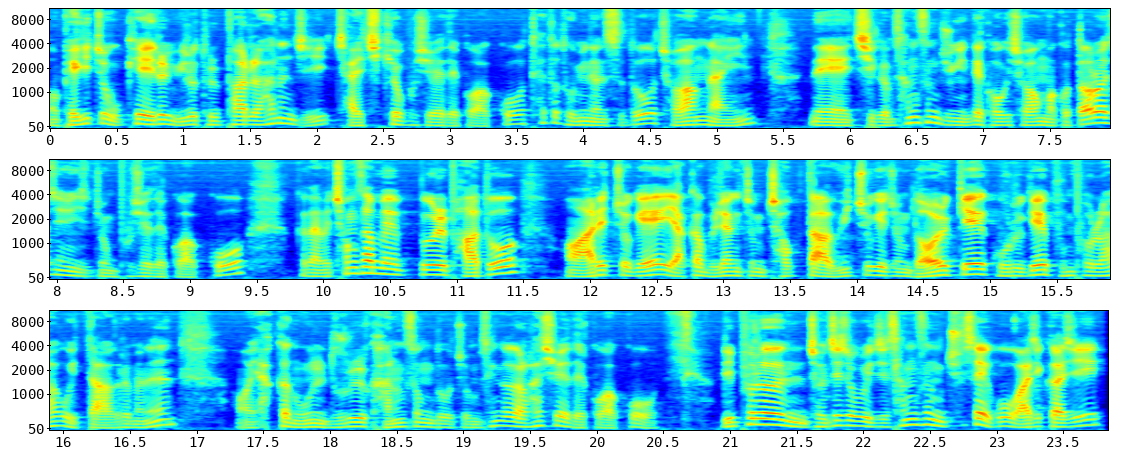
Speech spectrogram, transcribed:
어, 102.5K를 위로 돌파를 하는지 잘 지켜보셔야 될 것 같고 테더 도미넌스도 저항 라인에 지금 상승 중인데 거기 저항 맞고 떨어지는지 좀 보셔야 될 것 같고 그 다음에 청산맵을 봐도 어, 아래쪽에 약간 물량이 좀 적다 위쪽에 좀 넓게 고르게 분포를 하고 있다 그러면은 어, 약간 오늘 누를 가능성도 좀 생각을 하셔야 될 것 같고 리플은 전체적으로 이제 상승 추세고 아직까지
